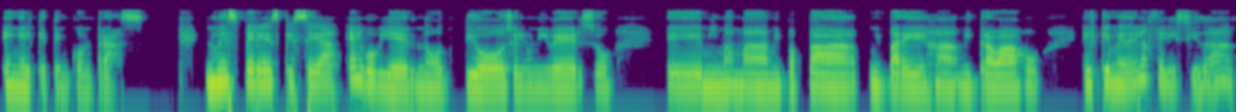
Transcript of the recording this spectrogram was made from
en el que te encontrás. No esperes que sea el gobierno, Dios, el universo, eh, mi mamá, mi papá, mi pareja, mi trabajo, el que me dé la felicidad.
